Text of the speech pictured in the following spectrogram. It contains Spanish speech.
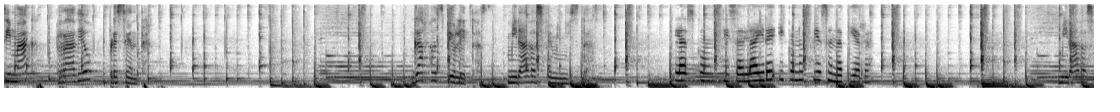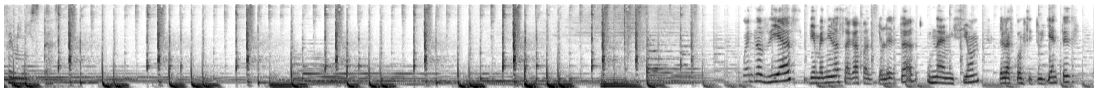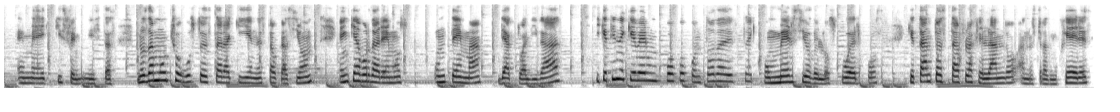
CIMAC Radio presenta Gafas violetas, miradas feministas. Las constis al aire y con los pies en la tierra. Miradas feministas. Buenos días, bienvenidas a Gafas Violetas, una emisión de las constituyentes MX feministas. Nos da mucho gusto estar aquí en esta ocasión en que abordaremos un tema de actualidad y que tiene que ver un poco con todo este comercio de los cuerpos que tanto está flagelando a nuestras mujeres,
